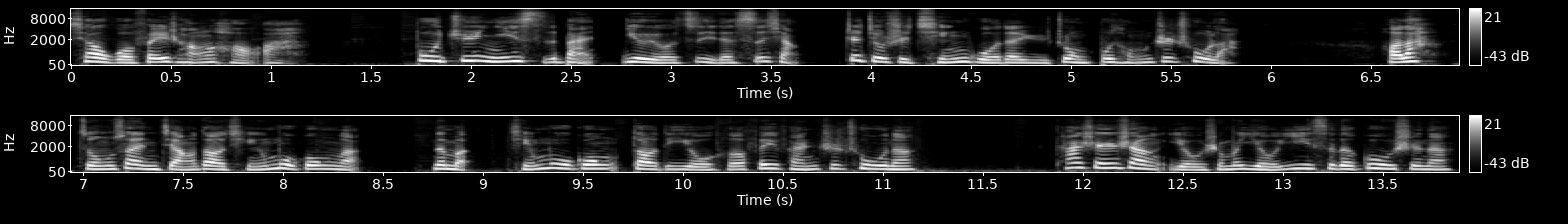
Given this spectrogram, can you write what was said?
效果非常好啊，不拘泥死板，又有自己的思想，这就是秦国的与众不同之处了。好了，总算讲到秦穆公了。那么秦穆公到底有何非凡之处呢？他身上有什么有意思的故事呢？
